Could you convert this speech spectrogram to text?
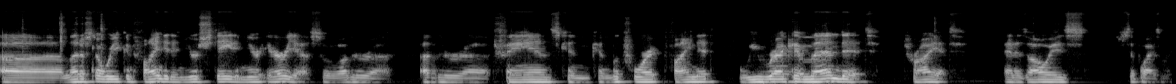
Uh, let us know where you can find it in your state, in your area, so other uh, other uh, fans can can look for it, find it. We recommend it. Try it, and as always, sip wisely.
